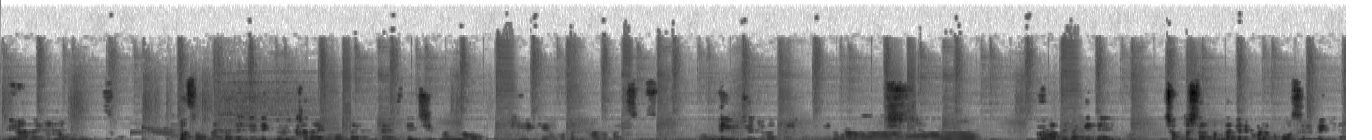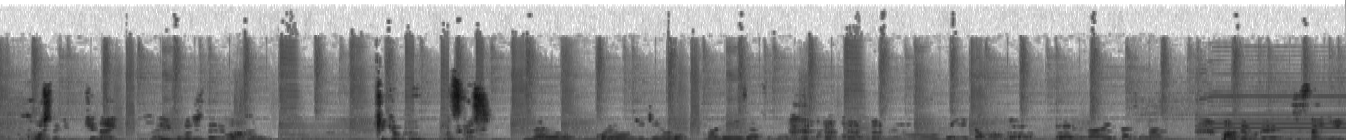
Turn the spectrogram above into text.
て言わないと、うんそうまあその中で出てくる課題問題に対して自分の経験をもとにアドバイスをするうんっていう順序だったらいいんだけど。うまめだけで、ちょっとしたことだけでこれはこうするべきだとか、こうしなきゃいけないっていうこと自体は、はい。結局難しい。なるほど。これをお聞きのね、マネージャー職の皆さんも、あのぜひとも、お願いいたします。まあでもね、実際に、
